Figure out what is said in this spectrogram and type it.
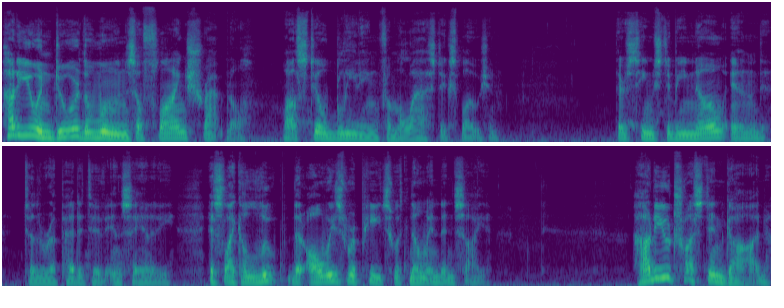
How do you endure the wounds of flying shrapnel while still bleeding from the last explosion? There seems to be no end to the repetitive insanity. It's like a loop that always repeats with no end in sight. How do you trust in God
